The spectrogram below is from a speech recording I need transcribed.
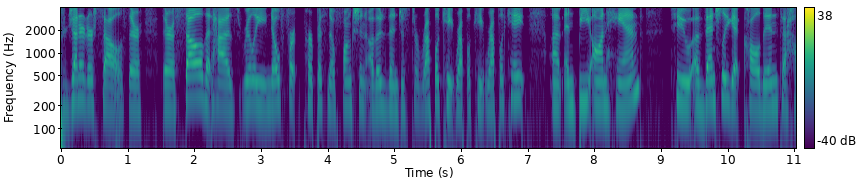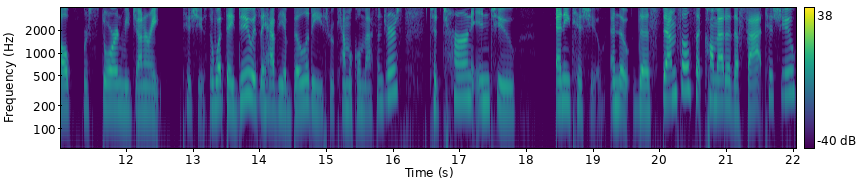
progenitor cells. They're they're a cell that has really no f- purpose, no function other than just to replicate, replicate, replicate, um, and be on hand to eventually get called in to help restore and regenerate tissue. So what they do is they have the ability through chemical messengers to turn into any tissue. And the, the stem cells that come out of the fat tissue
